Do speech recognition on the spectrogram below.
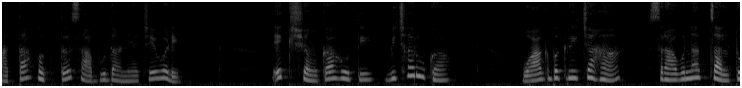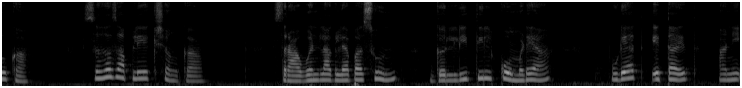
आता फक्त साबुदाण्याचे वडे. एक शंका होती विचारू का? वाघ बकरी चहा श्रावणात चालतो का? सहज आपली एक शंका. श्रावण लागल्यापासून गल्लीतील कोंबड्या पुढ्यात आहेत आणि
